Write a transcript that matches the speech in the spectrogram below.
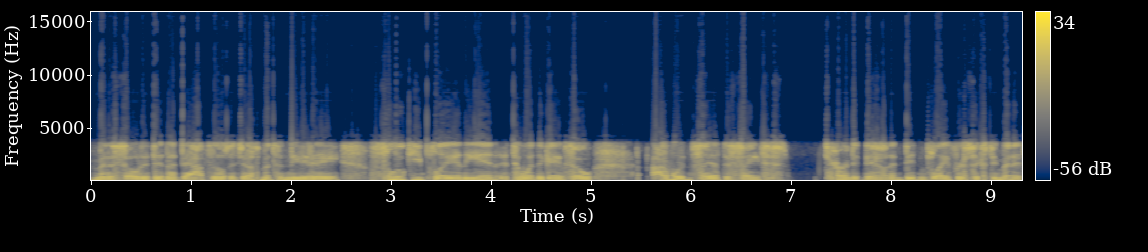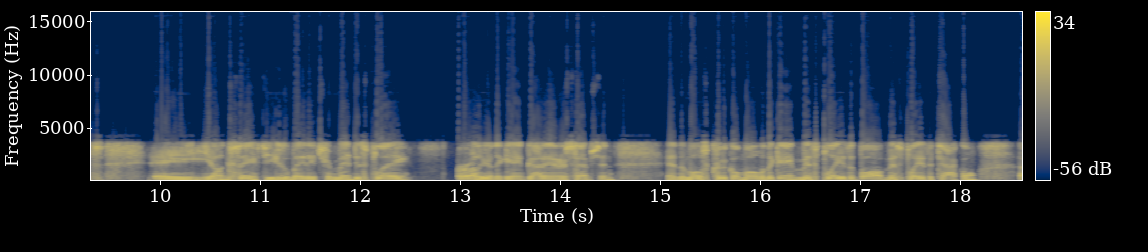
Minnesota didn't adapt to those adjustments and needed a fluky play in the end to win the game. So I wouldn't say that the Saints turned it down and didn't play for 60 minutes. A young safety who made a tremendous play earlier in the game, got an interception in the most critical moment of the game, misplays the ball, misplays the tackle. Uh,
